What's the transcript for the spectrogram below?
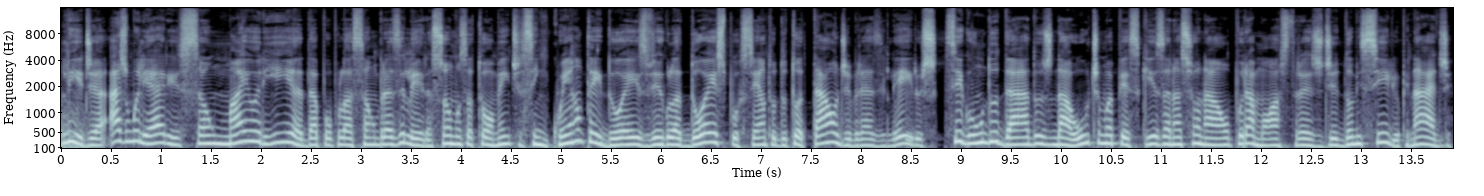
Lídia, as mulheres são maioria da população brasileira. Somos atualmente 52,2% do total de brasileiros, segundo dados da última pesquisa nacional por amostras de domicílio, PNAD.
